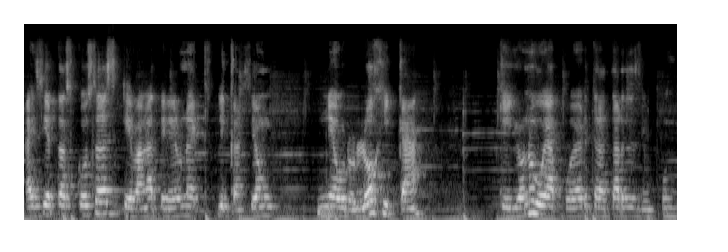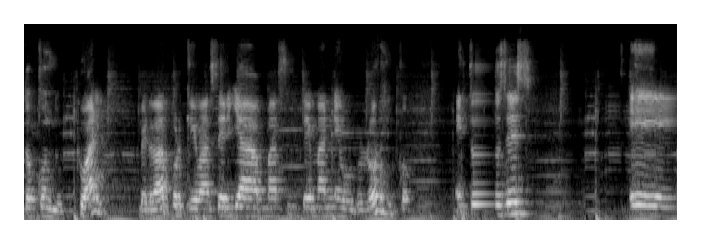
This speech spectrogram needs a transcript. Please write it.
hay ciertas cosas que van a tener una explicación neurológica que yo no voy a poder tratar desde un punto conductual, ¿verdad? Porque va a ser ya más un tema neurológico. Entonces, eh,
